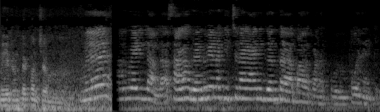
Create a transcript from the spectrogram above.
మీరుంటే కొంచెం ఇళ్ళల్లో సగం రెండు వేలకు ఇచ్చినా కానీ గంత బాధపడకపోదు పోయినట్టు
